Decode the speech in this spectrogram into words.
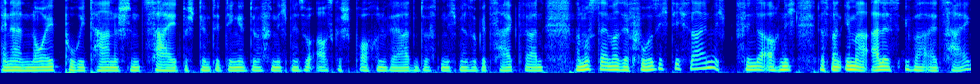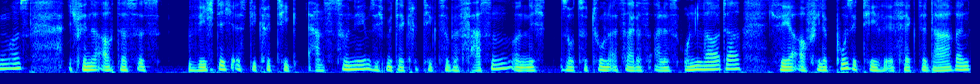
einer neupuritanischen Zeit. Bestimmte Dinge dürfen nicht mehr so ausgesprochen werden, dürften nicht mehr so gezeigt werden. Man muss da immer sehr vorsichtig sein. Ich finde auch nicht, dass man immer alles überall zeigen muss. Ich finde auch, dass es wichtig ist, die Kritik ernst zu nehmen, sich mit der Kritik zu befassen und nicht so zu tun, als sei das alles unlauter. Ich sehe auch viele positive Effekte darin,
